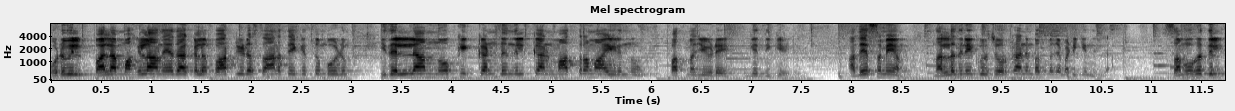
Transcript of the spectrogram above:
ഒടുവിൽ പല മഹിളാ നേതാക്കളും പാർട്ടിയുടെ സ്ഥാനത്തേക്ക് എത്തുമ്പോഴും ഇതെല്ലാം നോക്കിക്കണ്ട് നിൽക്കാൻ മാത്രമായിരുന്നു പത്മജയുടെ ഗതികേട്. അതേസമയം നല്ലതിനെക്കുറിച്ച് ഓർക്കാനും പത്മജ മടിക്കുന്നില്ല. സമൂഹത്തിൽ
